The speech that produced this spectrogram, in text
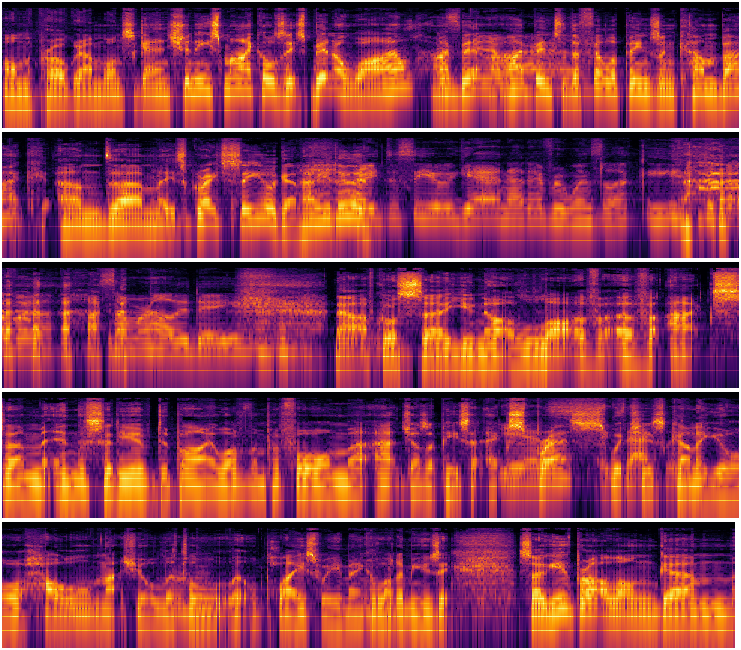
on the program once again. Shanice Michaels, it's been a while. It's I've been, been I've been to the. Philippines and come back, and um, it's great to see you again. How are you doing? Great to see you again. Not everyone's lucky to have a summer holiday. Now, of course, uh, you know a lot of, of acts um, in the city of Dubai. A lot of them perform at Jazz at Pizza Express, which is exactly. Mm-hmm. kind of your home. That's your little little place where you make a lot of music. So you've brought along um, Um,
